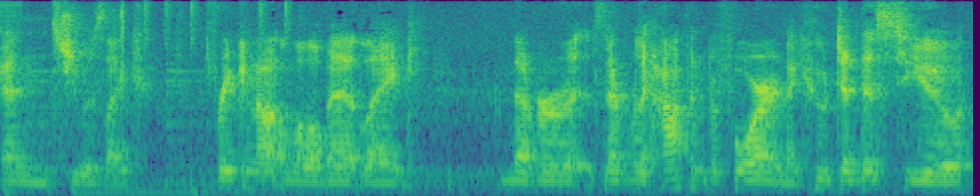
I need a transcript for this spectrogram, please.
and she was like freaking out a little bit, like never it's never really happened before, and like who did this to you?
